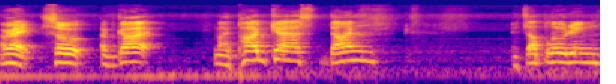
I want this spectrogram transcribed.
All right, so I've got my podcast done. It's uploading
